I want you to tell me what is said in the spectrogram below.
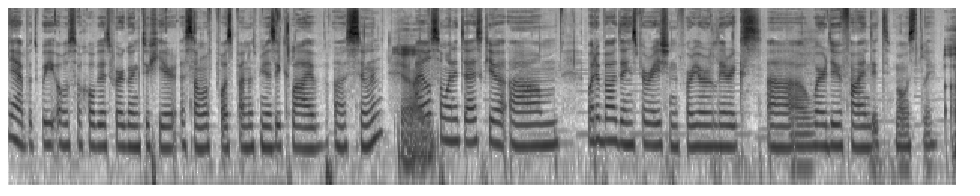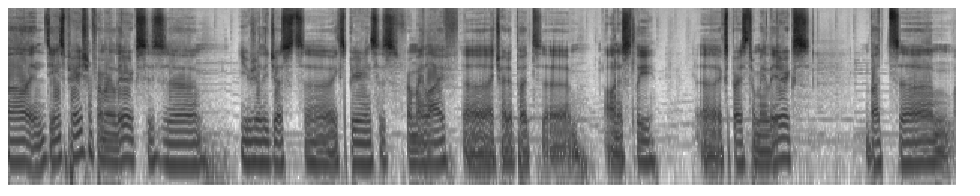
Yeah, but we also hope that we're going to hear uh, some of Postpanut music live uh, soon. Yeah. I also wanted to ask you, um, what about the inspiration for your lyrics? Uh, where do you find it mostly? Uh, the inspiration for my lyrics is uh, usually just uh, experiences from my life. Uh, I try to put um, honestly uh, expressed through my lyrics, but um,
